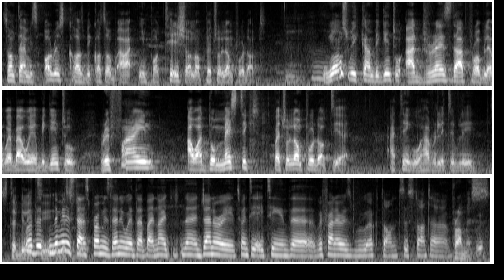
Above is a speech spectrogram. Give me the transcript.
sometimes it's always caused because of our importation of petroleum products. Mm. Mm. Once we can begin to address that problem, whereby we begin to refine our domestic petroleum product here, I think we'll have relatively stability. Well, the, the minister has promised anyway that by night January 2018, the refinery is worked on to start a promise.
